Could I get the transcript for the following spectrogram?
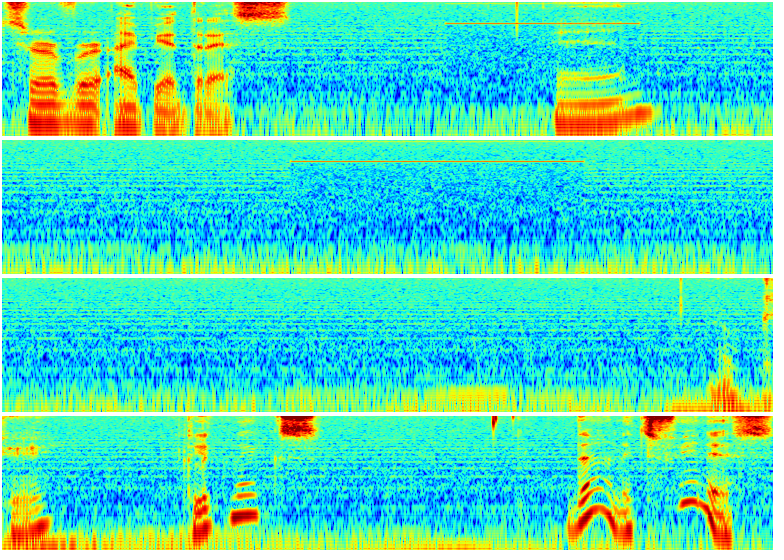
server IP address. Then okay. Click next done it's finished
